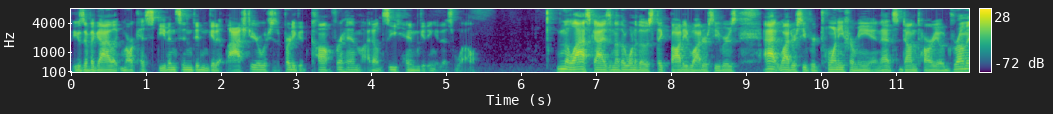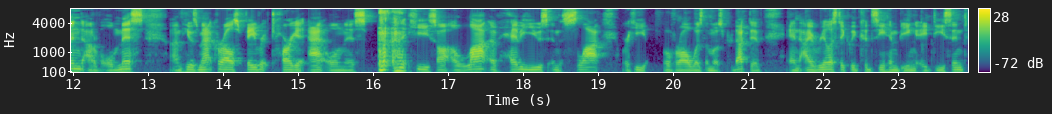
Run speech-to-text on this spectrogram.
Because if a guy like Marquez Stevenson didn't get it last year, which is a pretty good comp for him, I don't see him getting it as well. And the last guy is another one of those thick bodied wide receivers at wide receiver 20 for me, and that's Dontario Drummond out of Ole Miss. Um, he was Matt Corral's favorite target at Ole Miss. he saw a lot of heavy use in the slot where he overall was the most productive, and I realistically could see him being a decent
